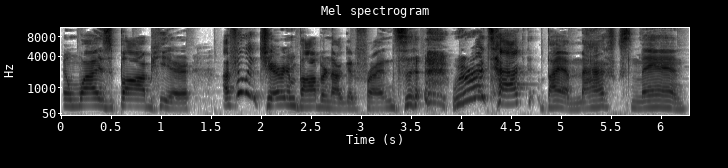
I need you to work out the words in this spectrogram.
And why is Bob here? I feel like Jerry and Bob are not good friends. we were attacked by a masked man.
